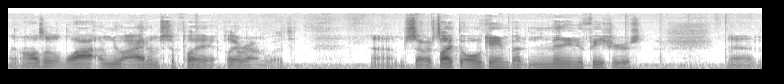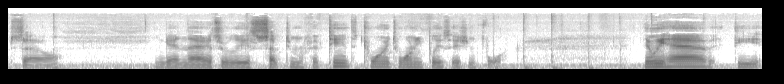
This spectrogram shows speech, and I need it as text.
And also a lot of new items to play play around with. Um, so it's like the old game, but many new features. Um, so again, that is released September fifteenth, twenty twenty, PlayStation Four. Then we have the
